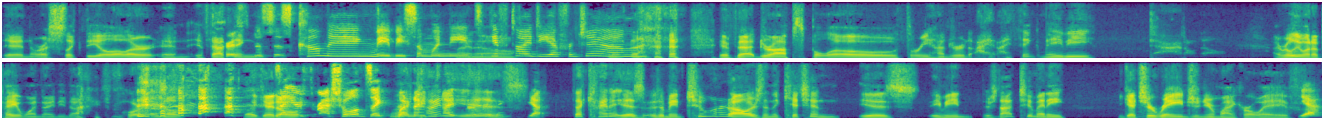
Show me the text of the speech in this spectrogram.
and or a slick deal alert. And if that Christmas thing, is coming, maybe someone needs a gift idea for Jim. If that, if that drops below 300, I, I think maybe I really want to pay one ninety nine for it. I don't, like I is don't. your threshold? It's like one ninety nine. Is yeah. That kind of is. I mean, two hundred dollars in the kitchen is. I mean, there's not too many. You get your range in your microwave. Yeah.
